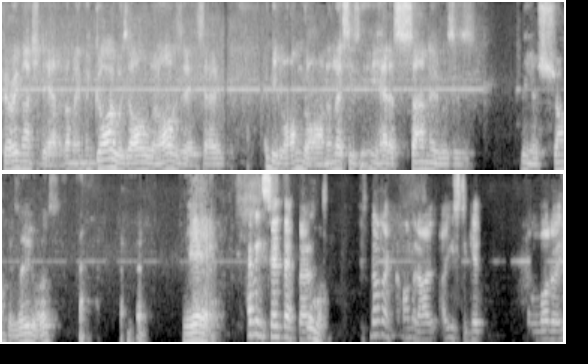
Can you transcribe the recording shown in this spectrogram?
very much doubt it. I mean, the guy was old when I was there, so he'd be long gone unless he's, he had a son who was as big a shonk as he was. yeah. Having said that, though, it's not uncommon. I, I used to get a lot of,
